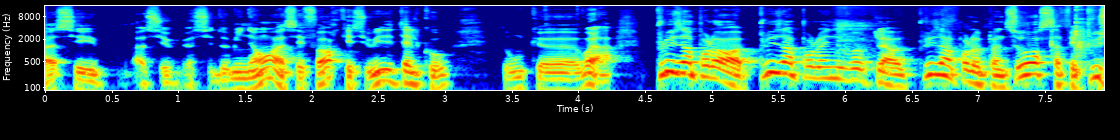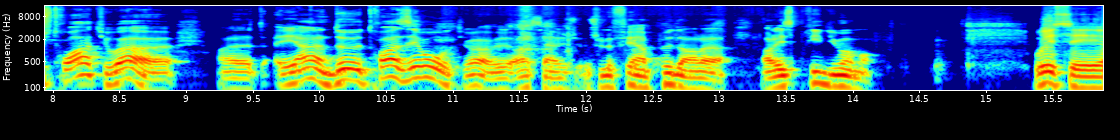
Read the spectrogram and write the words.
assez, assez, assez dominant, assez fort, qui est celui des telcos. Donc euh, voilà, plus un pour l'Europe, plus un pour le nouveau cloud, plus un pour l'open source, ça fait plus 3, tu vois, et 1, 2, 3, 0, tu vois. je, je, le fais un peu dans l'esprit du moment. Oui, c'est.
